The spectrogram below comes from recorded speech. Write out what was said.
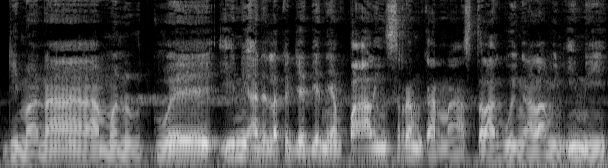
Di mana menurut gue ini adalah kejadian yang paling serem karena setelah gue ngalamin ini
